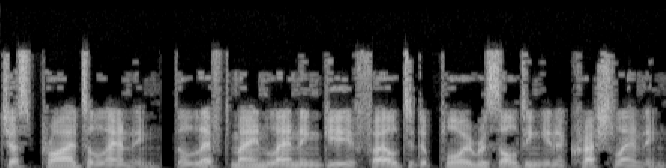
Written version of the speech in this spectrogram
Just prior to landing, the left main landing gear failed to deploy resulting in a crash landing.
